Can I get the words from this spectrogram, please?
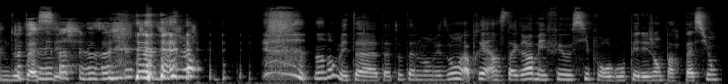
de Petit passer. message philosophique. non, non, mais t'as as totalement raison. Après, Instagram est fait aussi pour regrouper les gens par passion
